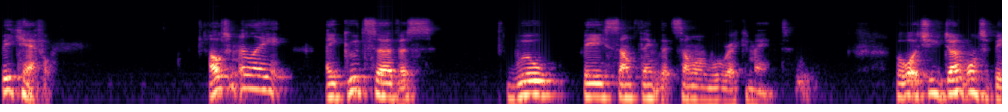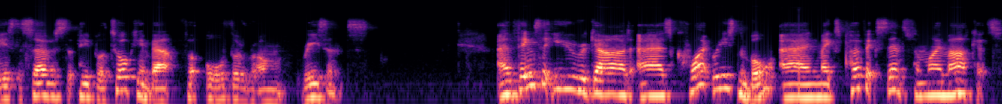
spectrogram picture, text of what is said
be careful. Ultimately, a good service will be something that someone will recommend. But what you don't want to be is the service that people are talking about for all the wrong reasons. And things that you regard as quite reasonable and makes perfect sense for my market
